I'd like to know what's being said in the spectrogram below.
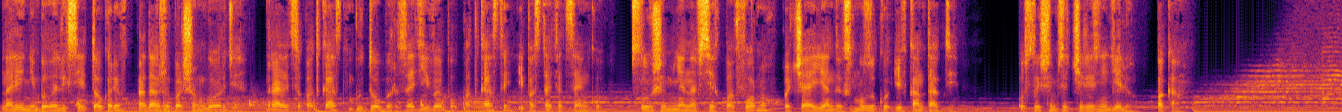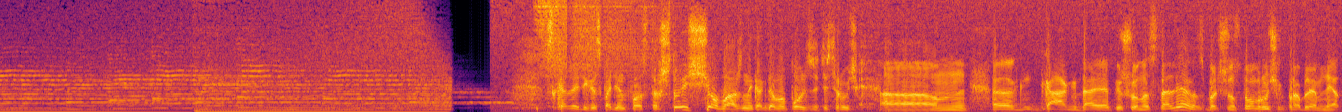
На линии был Алексей Токарев, продажи в большом городе. Нравится подкаст? Будь добр, зайди в Apple подкасты и поставь оценку. Слушай меня на всех платформах, включая Яндекс Музыку и ВКонтакте. Услышимся через неделю. Пока. Скажите, господин Фостер, что еще важно, когда вы пользуетесь ручкой? А, э, когда я пишу на столе, с большинством ручек проблем нет.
